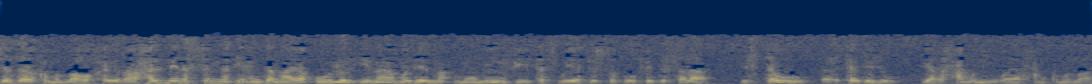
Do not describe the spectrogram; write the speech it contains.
جزاكم الله خيرا. هل من السنة عندما يقول الإمام للمأمومين في تسوية الصفوف في الصلاة استووا اعتدلوا يرحمني ويرحمكم الله؟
